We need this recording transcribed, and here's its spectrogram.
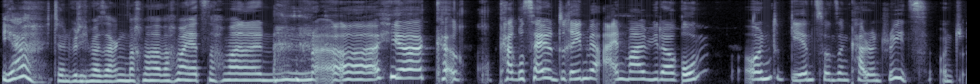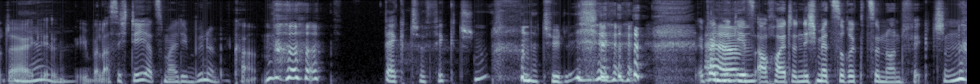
Ja, dann würde ich mal sagen, mach mal, mach mal jetzt noch mal ein, äh, hier Kar Karussell drehen wir einmal wieder rum und gehen zu unseren Current Reads. Und da ja. überlasse ich dir jetzt mal die Bühne, Becker. Back to Fiction, natürlich. Bei mir geht's ähm. auch heute nicht mehr zurück zu Non-Fiction.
